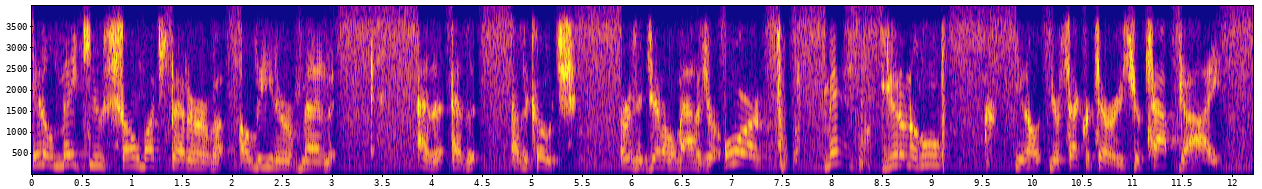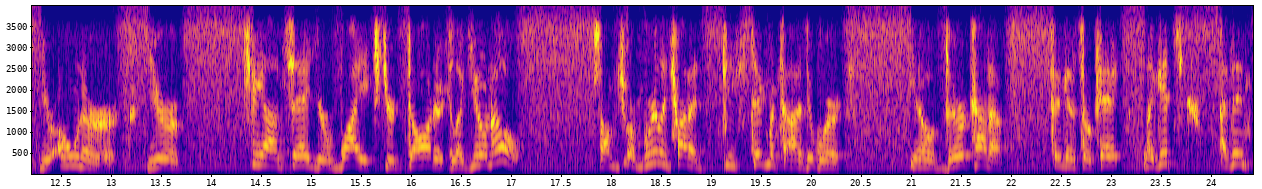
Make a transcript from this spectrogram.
it'll make you so much better of a, a leader of men as a, as a, as a coach or as a general manager. Or, man, you don't know who, you know, your secretaries, your cap guy, your owner, your fiance, your wife, your daughter, like you don't know. So I'm, I'm really trying to destigmatize it where you know, they're kind of thinking it's okay. Like it's, I think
